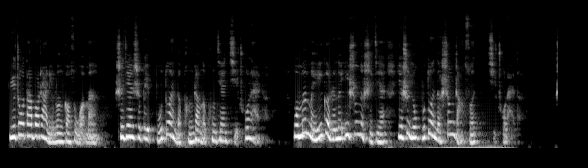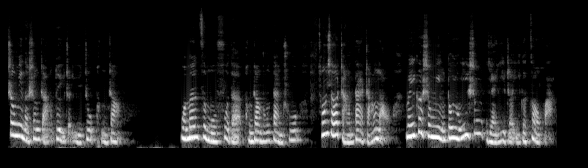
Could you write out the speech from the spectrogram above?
宇宙大爆炸理论告诉我们，时间是被不断的膨胀的空间挤出来的。我们每一个人的一生的时间，也是由不断的生长所挤出来的。生命的生长对着宇宙膨胀，我们自母腹的膨胀中诞出，从小长大长老，每一个生命都用一生演绎着一个造化。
